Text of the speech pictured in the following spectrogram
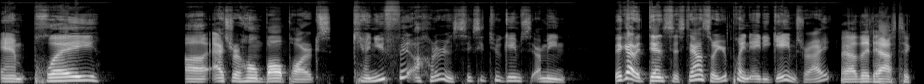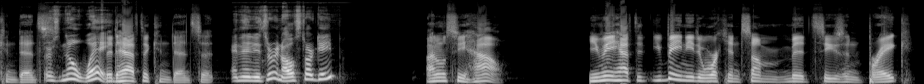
and play uh, at your home ballparks, can you fit 162 games? I mean, they got to dense this down, so you're playing 80 games, right? Yeah, they'd have to condense. There's no way. They'd have to condense it. And then is there an All Star game? I don't see how. You may have to. You may need to work in some mid-season break,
